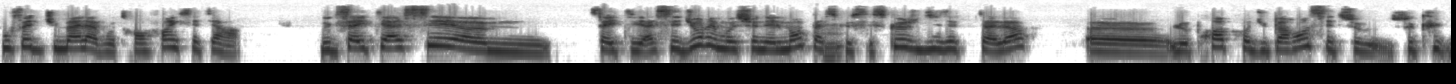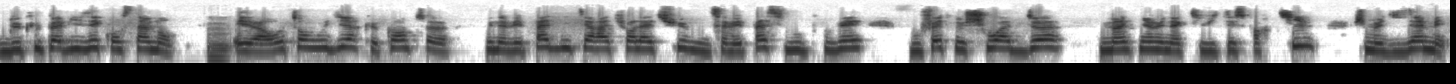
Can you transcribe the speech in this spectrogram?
vous faites du mal à votre enfant, etc. Donc ça a été assez, euh, ça a été assez dur émotionnellement parce mmh. que c'est ce que je disais tout à l'heure. Euh, le propre du parent, c'est de, se, de culpabiliser constamment. Mmh. Et alors, autant vous dire que quand euh, vous n'avez pas de littérature là-dessus, vous ne savez pas si vous pouvez, vous faites le choix de maintenir une activité sportive, je me disais, mais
